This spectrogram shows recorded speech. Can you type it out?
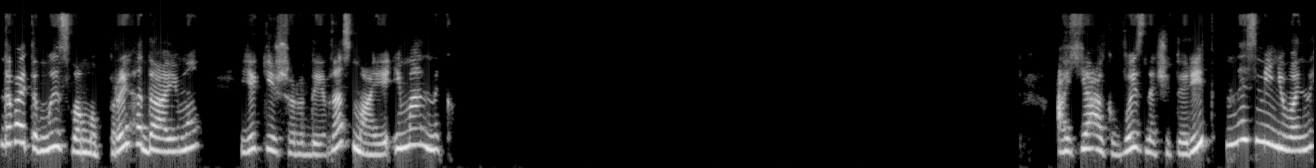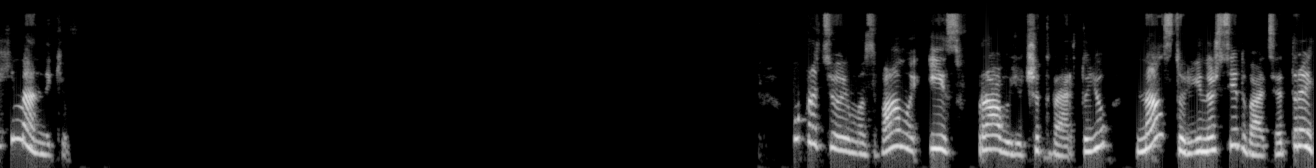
Давайте ми з вами пригадаємо, які ж роди в нас має іменник. А як визначити рід незмінювальних іменників? Попрацюємо з вами із вправою четвертою на сторіночці 23.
